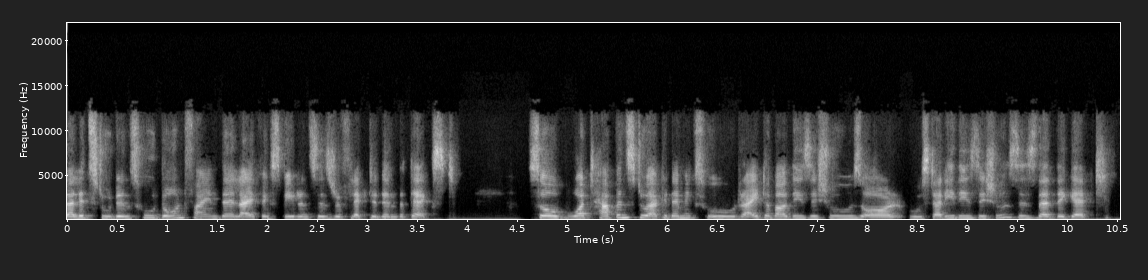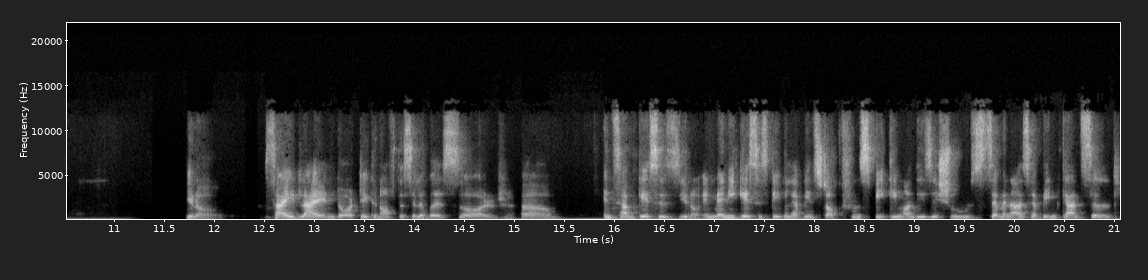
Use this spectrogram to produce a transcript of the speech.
Dalit students who don't find their life experiences reflected in the text. So, what happens to academics who write about these issues or who study these issues is that they get, you know, sidelined or taken off the syllabus, or um, in some cases, you know, in many cases, people have been stopped from speaking on these issues. Seminars have been cancelled.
